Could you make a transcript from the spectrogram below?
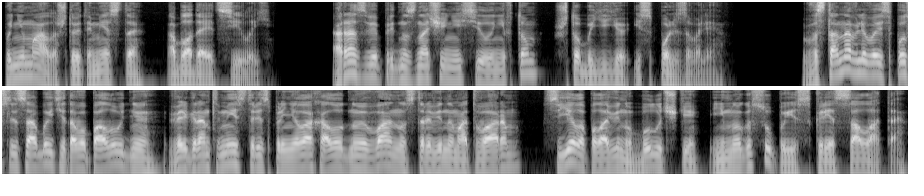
понимала, что это место обладает силой. А разве предназначение силы не в том, чтобы ее использовали? Восстанавливаясь после событий того полудня, Вельгрант Мистерис приняла холодную ванну с травяным отваром, съела половину булочки и немного супа из крес-салата.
